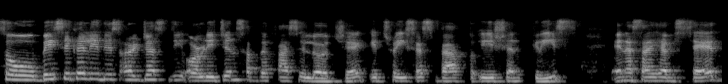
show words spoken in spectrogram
So basically, these are just the origins of the fuzzy logic. It traces back to ancient Greece and as I have said,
